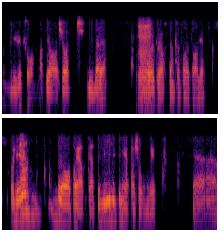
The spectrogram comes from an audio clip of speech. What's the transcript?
blivit så att jag har kört vidare. Det har varit rösten för företaget. Och det är bra på ett sätt, det blir lite mer personligt. Eh,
